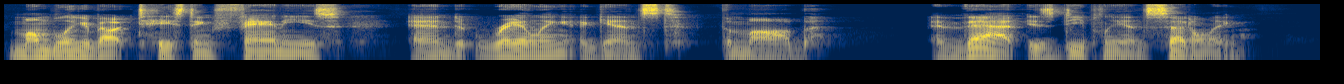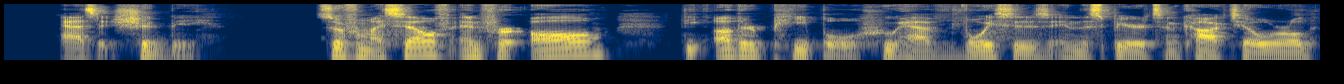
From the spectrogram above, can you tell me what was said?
mumbling about tasting fannies and railing against the mob. And that is deeply unsettling, as it should be. So, for myself and for all the other people who have voices in the spirits and cocktail world,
